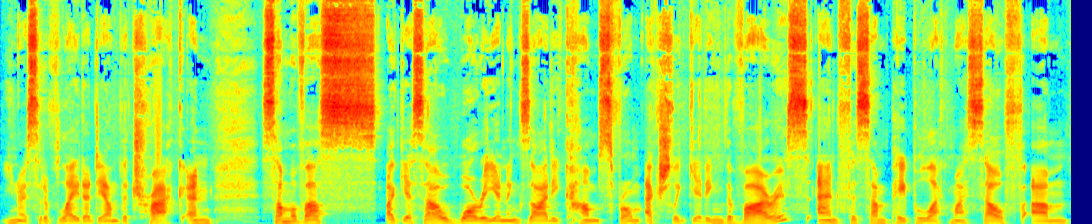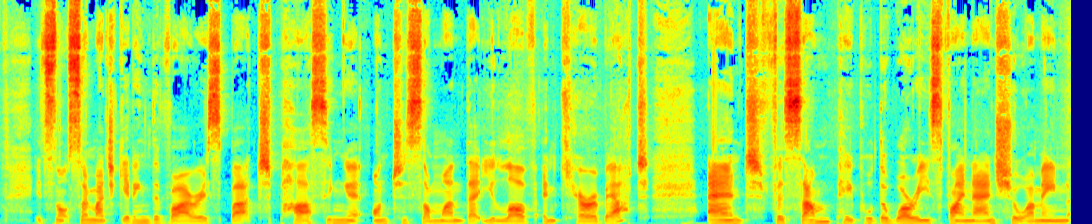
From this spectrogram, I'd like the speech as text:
you know, sort of later down the track. And some of us, I guess, our worry and anxiety comes from actually getting the virus. And for some people, like myself, um, it's not so much getting the virus, but passing it on to someone that you love and care about. And for some people, the worry is financial. I mean,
